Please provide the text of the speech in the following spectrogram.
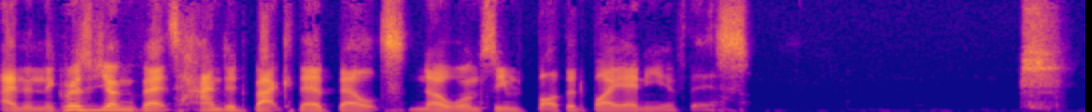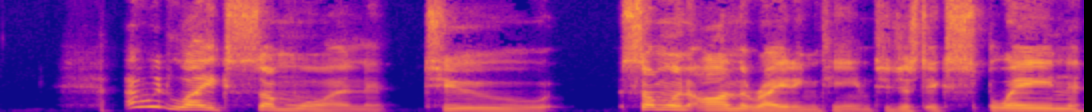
and then the Grizzled Young Vets handed back their belts. No one seemed bothered by any of this. I would like someone to someone on the writing team to just explain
